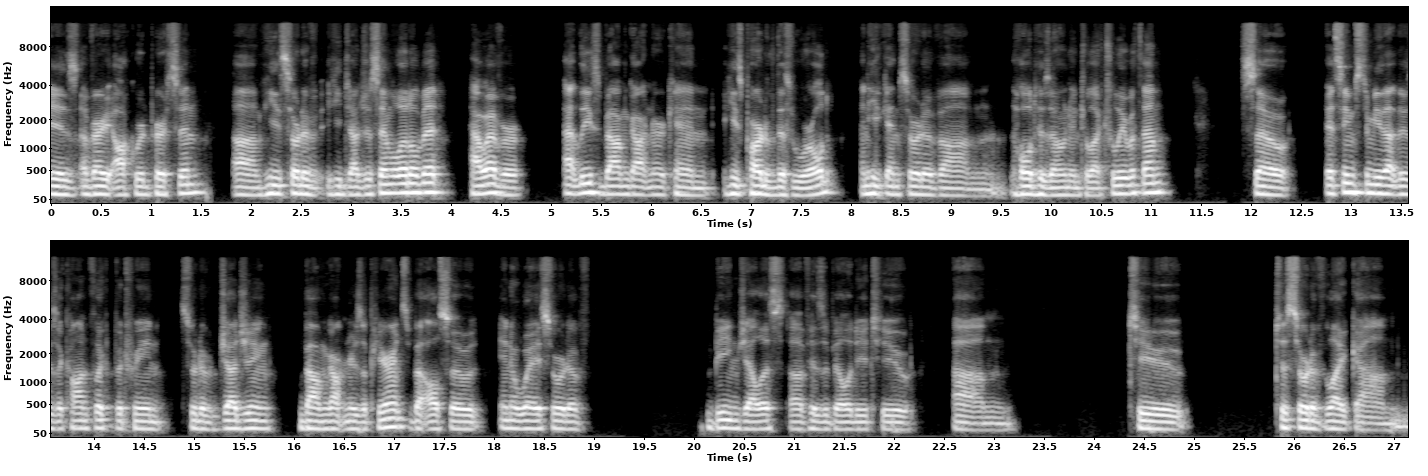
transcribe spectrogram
is a very awkward person. Um, he sort of he judges him a little bit. However, at least Baumgartner can he's part of this world and he can sort of um hold his own intellectually with them. So it seems to me that there's a conflict between sort of judging Baumgartner's appearance, but also in a way sort of being jealous of his ability to um to to sort of like um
